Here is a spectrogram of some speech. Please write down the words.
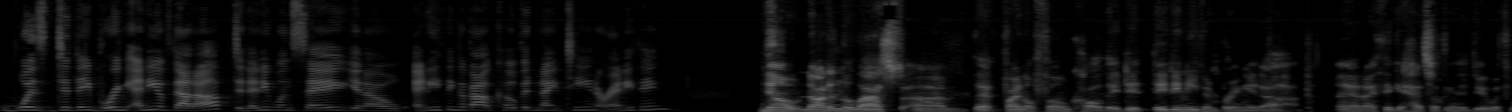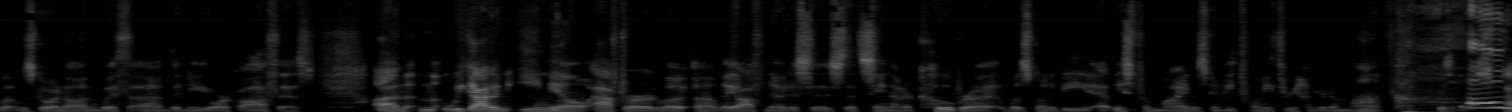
was did they bring any of that up? Did anyone say you know anything about COVID nineteen or anything? No, not in the last um, that final phone call. They did. They didn't even bring it up, and I think it had something to do with what was going on with um, the New York office. Um, we got an email after our lo- uh, layoff notices that saying that our Cobra was going to be, at least for mine, was going to be twenty three hundred a month. Holy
